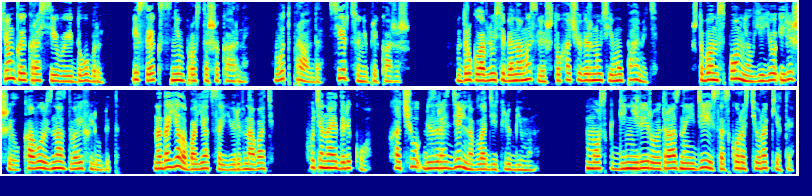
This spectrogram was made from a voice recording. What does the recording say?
Тёмка и красивый, и добрый, и секс с ним просто шикарный. Вот правда, сердцу не прикажешь. Вдруг ловлю себя на мысли, что хочу вернуть ему память, чтобы он вспомнил ее и решил, кого из нас двоих любит. Надоело бояться ее ревновать, хоть она и далеко. Хочу безраздельно владеть любимым. Мозг генерирует разные идеи со скоростью ракеты.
